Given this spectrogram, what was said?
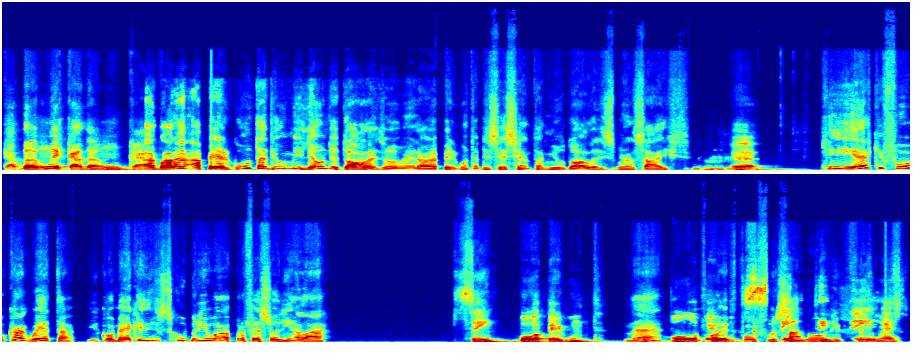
Cada um é cada um, cara. Agora, a pergunta de um milhão de dólares, ou melhor, a pergunta de 60 mil dólares mensais. É. Quem é que foi o cagueta? E como é que ele descobriu a professorinha lá? Sim, boa pergunta. né? Boa Foi, pergunta. foi fuçar no OnlyFans.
